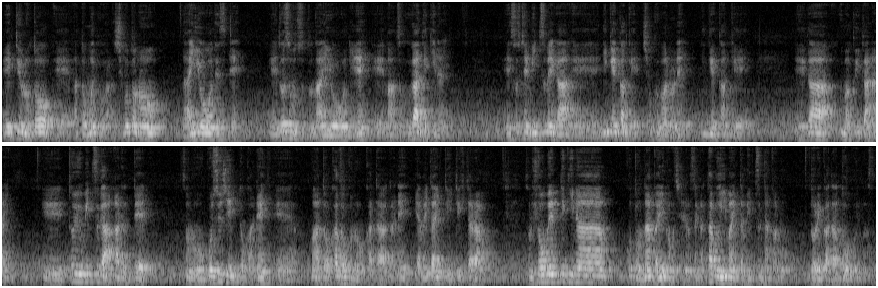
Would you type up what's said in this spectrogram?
えー、っていうのと、えー、あともう一個が仕事の内容ですね、えー、どうしてもちょっと内容にね、えー、満足ができない、えー、そして3つ目が、えー、人間関係職場のね人間関係がうまくいかない、えー、という3つがあるんでそのご主人とかね、えーまあ、あとは家族の方がね辞めたいって言ってきたらその表面的なことなんかいいかもしれませんが多分今言った3つの中のどれかだと思います、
